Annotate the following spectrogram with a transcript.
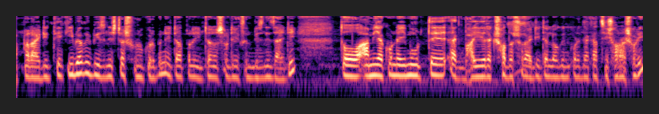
আপনার আইডিতে কীভাবে বিজনেসটা শুরু করবেন, এটা আপনার ইন্টারন্যাশনাল ডিএক্সএন বিজনেস আইডি। তো আমি এখন এই মুহূর্তে এক ভাইয়ের, এক সদস্যর আইডিটা লগ করে দেখাচ্ছি সরাসরি।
